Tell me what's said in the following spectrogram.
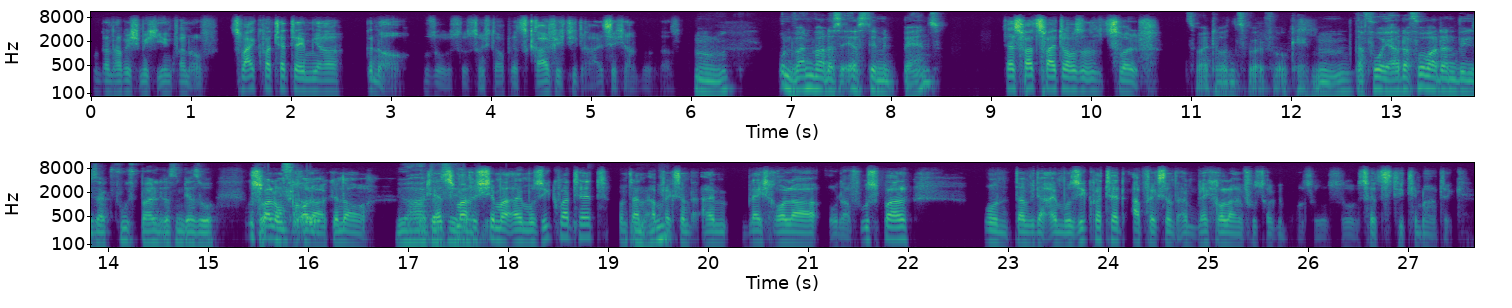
und dann habe ich mich irgendwann auf zwei Quartette im Jahr genau so ist es. Ich glaube, jetzt greife ich die 30 an oder so. Mhm. Und wann war das erste mit Bands? Das war 2012. 2012, okay. Mhm. Davor, ja, davor war dann, wie gesagt, Fußball, das sind ja so. Fußball und Roller, genau. Ja, und jetzt mache ich immer ein Musikquartett und dann mhm. abwechselnd ein Blechroller oder Fußball und dann wieder ein Musikquartett, abwechselnd ein Blechroller, ein Fußball. So, so ist jetzt die Thematik.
